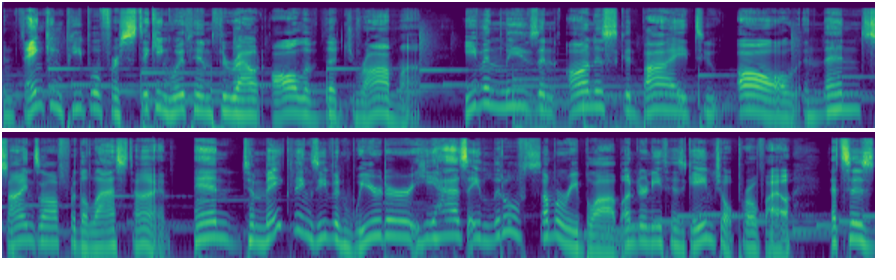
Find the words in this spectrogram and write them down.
and thanking people for sticking with him throughout all of the drama even leaves an honest goodbye to all and then signs off for the last time. And to make things even weirder, he has a little summary blob underneath his Game Jolt profile that says,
